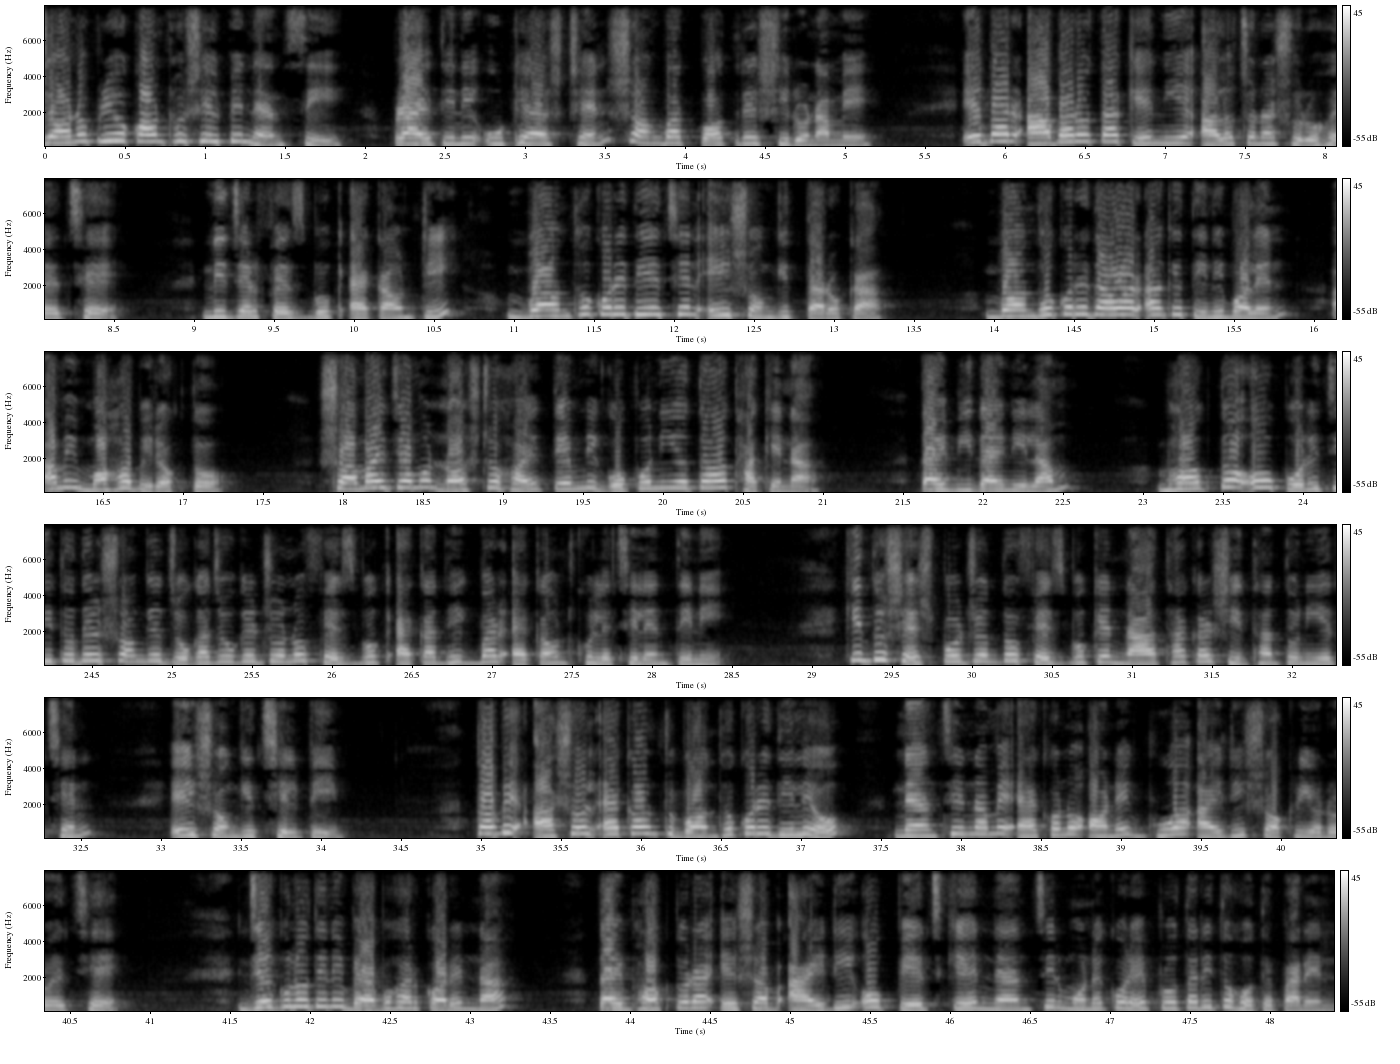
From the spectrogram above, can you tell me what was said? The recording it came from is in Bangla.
জনপ্রিয় কণ্ঠশিল্পী ন্যান্সি। প্রায় তিনি উঠে আসছেন সংবাদপত্রের শিরোনামে। এবার আবারও তাকে নিয়ে আলোচনা শুরু হয়েছে। নিজের ফেসবুক অ্যাকাউন্টটি বন্ধ করে দিয়েছেন এই সংগীত তারকা। বন্ধ করে দেওয়ার আগে তিনি বলেন, আমি মহাবিরক্ত। সময় যেমন নষ্ট হয়, তেমনি গোপনীয়তাও থাকে না। তাই বিদায় নিলাম। ভক্ত ও পরিচিতদের সঙ্গে যোগাযোগের জন্য ফেসবুক একাধিকবার অ্যাকাউন্ট খুলেছিলেন তিনি। কিন্তু শেষ পর্যন্ত ফেসবুকে না থাকার সিদ্ধান্ত নিয়েছেন এই সংগীত শিল্পী। তবে আসল অ্যাকাউন্ট বন্ধ করে দিলেও ন্যান্সির নামে এখনও অনেক ভুয়া আইডি সক্রিয় রয়েছে। যেগুলো তিনি ব্যবহার করেন না, তাই ভক্তরা এসব আইডি ও পেজকে ন্যান্সির মনে করে প্রতারিত হতে পারেন।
